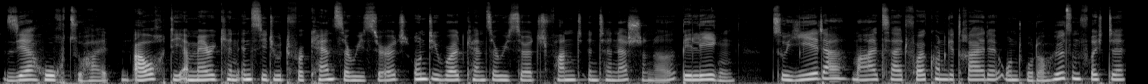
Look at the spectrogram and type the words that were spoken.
sehr hoch zu halten. Auch die American Institute for Cancer Research und die World Cancer Research Fund International belegen, zu jeder Mahlzeit Vollkorngetreide und oder Hülsenfrüchte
